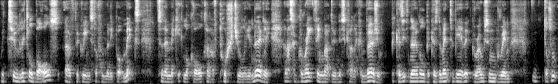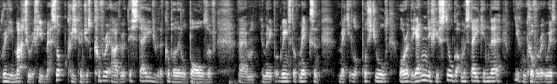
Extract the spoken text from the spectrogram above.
with two little balls of the green stuff and Milliput mix to then make it look all kind of push pustuly and nurgly. And that's a great thing about doing this kind of conversion. Because it's nurgle, because they're meant to be a bit gross and grim, it doesn't really matter if you mess up because you can just cover it either at this stage with a couple of little balls of um, the Milliput green stuff mix and make it look pustuled, or at the end, if you've still got a mistake in there, you can cover it with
